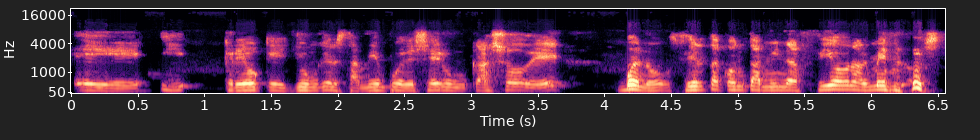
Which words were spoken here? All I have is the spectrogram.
Eh, y creo que Jungels también puede ser un caso de, bueno, cierta contaminación, al menos,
